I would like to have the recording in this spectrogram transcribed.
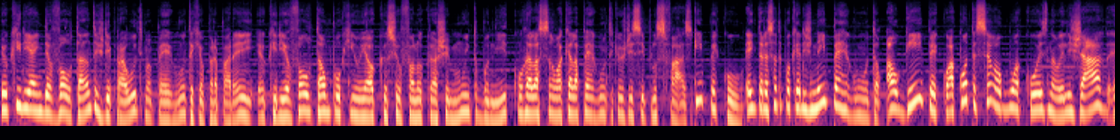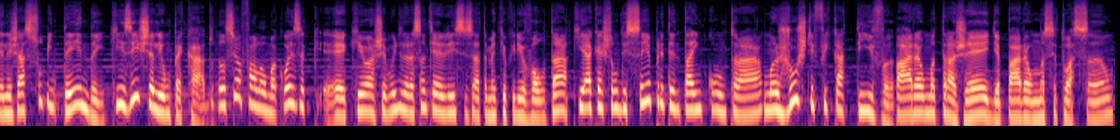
Eu queria ainda voltar, antes de ir para a última pergunta que eu preparei, eu queria voltar um pouquinho em algo que o senhor falou que eu achei muito bonito, com relação àquela pergunta que os discípulos fazem: Quem pecou? É interessante porque eles nem perguntam, alguém pecou, aconteceu alguma coisa? Não, eles já, eles já subentendem que existe ali um pecado. O senhor falou uma coisa que, é, que eu achei muito interessante, e era isso exatamente que eu queria voltar, que é a questão de sempre tentar encontrar uma justificativa para uma tragédia, para uma situação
